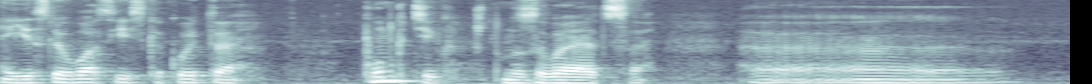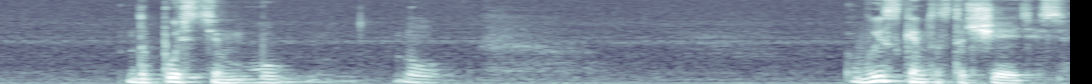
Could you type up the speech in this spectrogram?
если у вас есть какой-то пунктик, что называется, э, допустим, ну, вы с кем-то встречаетесь,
